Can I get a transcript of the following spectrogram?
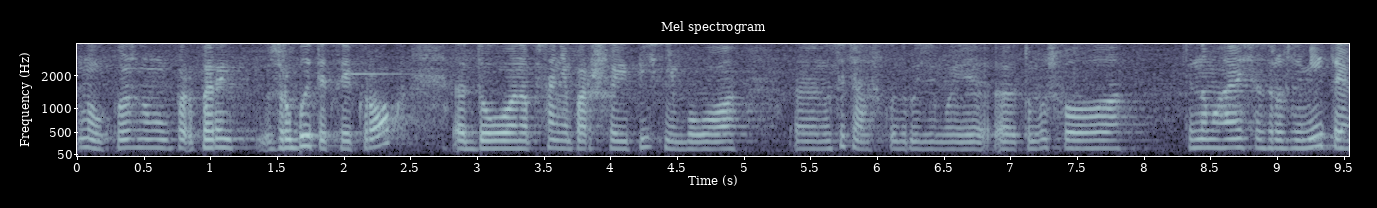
ну, кожному зробити цей крок до написання першої пісні, бо ну, це тяжко, друзі мої, тому що ти намагаєшся зрозуміти,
